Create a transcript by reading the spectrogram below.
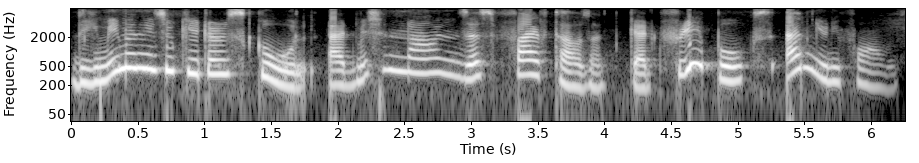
The Women Educator School. Admission now is just 5000. Get free books and uniforms.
